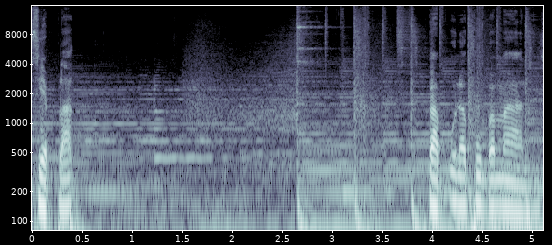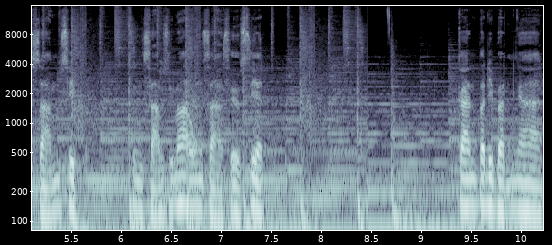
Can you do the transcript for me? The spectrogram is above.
เสียบปลั๊ก ปรับอุณหภูมิประมาณ 30ถึง35 องศาเซลเซียส การปฏิบัติงาน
